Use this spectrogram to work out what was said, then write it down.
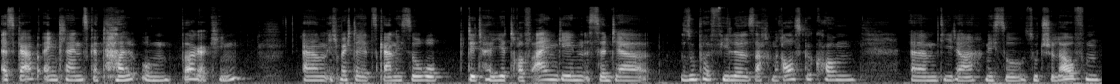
Es gab einen kleinen Skandal um Burger King. Ähm, ich möchte jetzt gar nicht so detailliert drauf eingehen. Es sind ja super viele Sachen rausgekommen, ähm, die da nicht so sutsche laufen,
